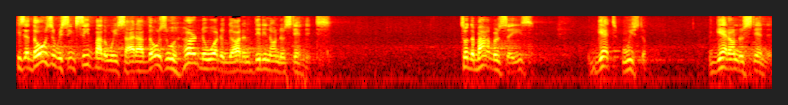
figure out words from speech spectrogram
He said, Those who received seed by the wayside are those who heard the word of God and didn't understand it. So the Bible says, Get wisdom, get understanding.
